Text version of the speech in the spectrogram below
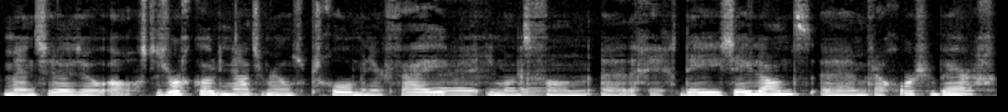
Mensen zoals de zorgcoördinator bij ons op school, meneer Fij. Eh, iemand eh, van de GGD Zeeland, mevrouw Gorsenberg.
